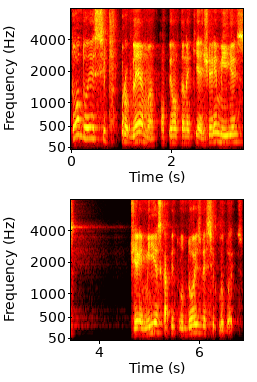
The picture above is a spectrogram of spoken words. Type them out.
todo esse problema, estão perguntando aqui, é Jeremias, Jeremias capítulo 2, versículo 2.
